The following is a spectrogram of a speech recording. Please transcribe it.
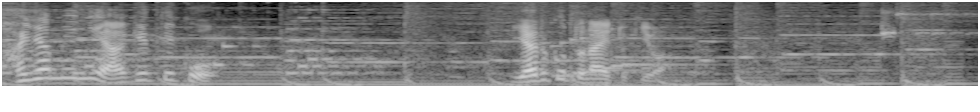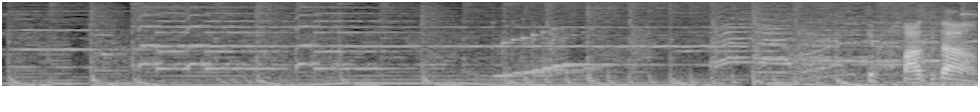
早めに上げてこう。やることない時は。で爆弾。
